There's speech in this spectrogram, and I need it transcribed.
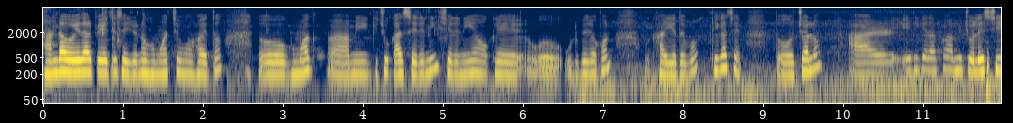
ঠান্ডা ওয়েদার পেয়েছে, সেই জন্য ঘুমাচ্ছে হয়তো। তো ঘুমাক আমি কিছু কাজ সেরে নিই, সেরে নিয়ে ওকে উঠবে যখন, খাইয়ে দেবো, ঠিক আছে? তো চলো, আর এদিকে দেখো, আমি চলে এসেছি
